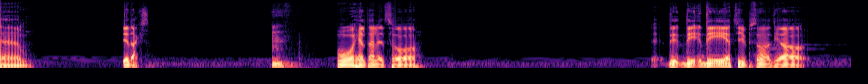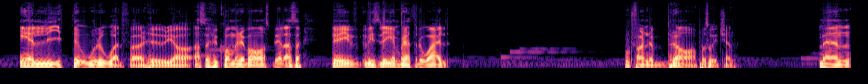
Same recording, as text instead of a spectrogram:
Ehm, det är dags. Mm. Och helt ärligt så. Det, det, det är typ så att jag är lite oroad för hur jag, alltså hur kommer det vara att spela? Alltså, nu är ju visserligen Breath of the Wild fortfarande bra på switchen. Men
